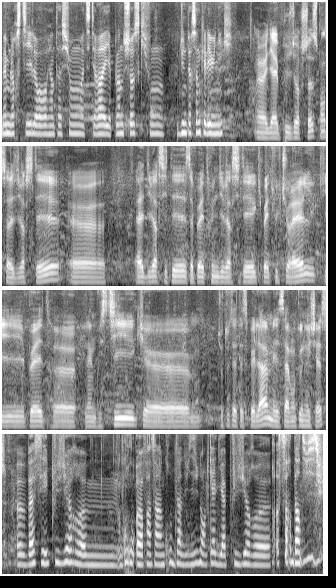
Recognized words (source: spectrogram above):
même leur style, leur orientation, etc. Il y a plein de choses qui font d'une personne qu'elle est unique. Euh, Il y a plusieurs choses, je pense, à la diversité. À la diversité, ça peut être une diversité qui peut être culturelle, qui peut être linguistique, euh, surtout cet aspect-là, mais c'est avant tout une richesse. Euh, bah, c'est plusieurs euh, groupes, enfin c'est un groupe d'individus dans lequel il y a plusieurs euh, sortes d'individus,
